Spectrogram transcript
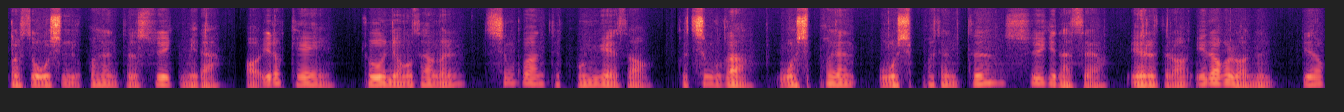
벌써 56% 수익입니다. 어, 이렇게 좋은 영상을 친구한테 공유해서 그 친구가 50%, 50% 수익이 났어요. 예를 들어 1억을 넣는, 1억,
